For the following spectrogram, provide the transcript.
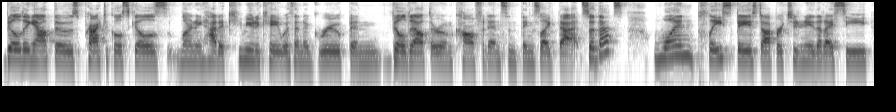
building out those practical skills, learning how to communicate within a group and build out their own confidence and things like that. So that's one place-based opportunity that I see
